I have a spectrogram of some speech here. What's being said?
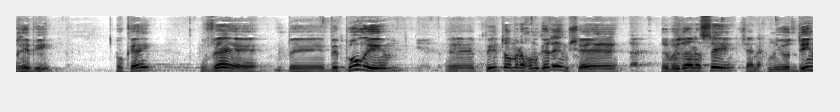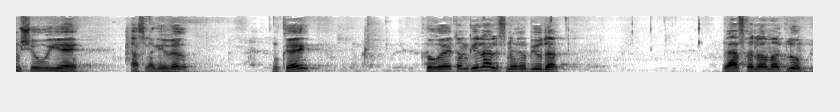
רבי, אוקיי? ובפורים פתאום אנחנו מגלים שרבי יהודה הנשיא, שאנחנו יודעים שהוא יהיה אחלה גבר, אוקיי? קורא את המגילה לפני רבי יהודה. ואף אחד לא אמר כלום.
